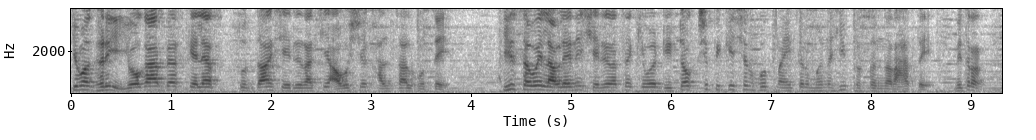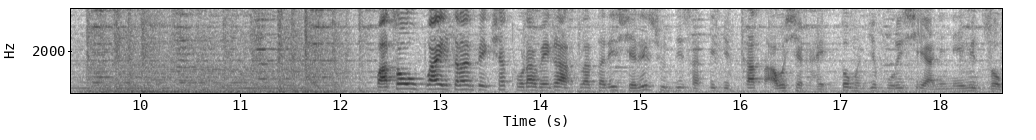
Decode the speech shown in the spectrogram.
किंवा घरी योगाभ्यास केल्यास सुद्धा शरीराची आवश्यक हालचाल होते. ही सवय लावल्याने शरीराचं केवळ डिटॉक्सिफिकेशन होत नाही तर मनही प्रसन्न राहते. मित्रांनो पाचवा उपाय इतरांपेक्षा थोडा वेगळा असला तरी शरीर शुद्धीसाठी तितकाच आवश्यक आहे. तो म्हणजे पुरेशी आणि नियमित झोप.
